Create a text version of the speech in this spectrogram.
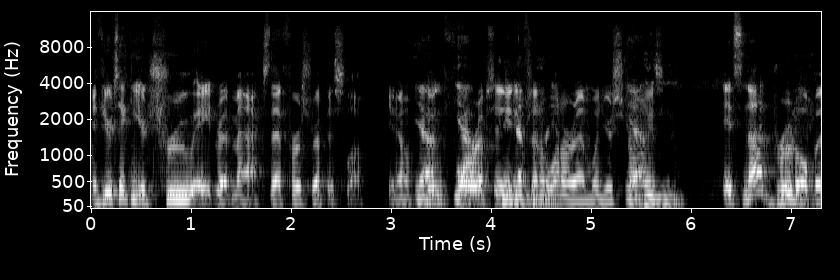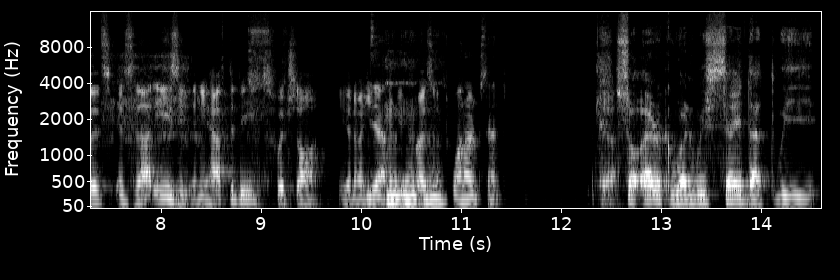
if you're taking your true eight rep max, that first rep is slow. You know, Yeah. doing four Yeah. reps at 80% of one RM when you're strong Yeah. is it's not brutal, but it's it's not easy, and you have to be switched on. You know, you Yeah. have to be Mhm. present. One hundred percent. So, Eric, when we say that we,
